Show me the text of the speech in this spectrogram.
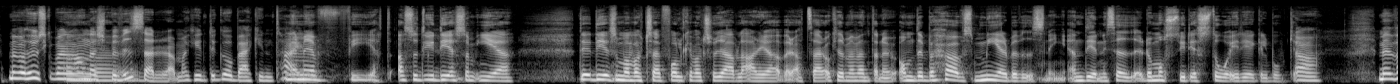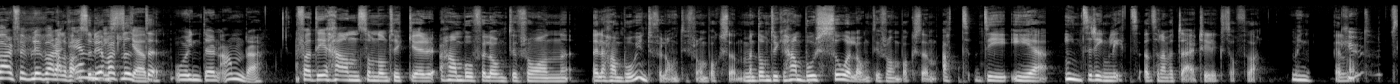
Men vad, hur ska man annars bevisa det då? Man kan ju inte go back in time. Nej men jag vet, alltså det är ju det som är Det är det som har varit så här, folk har varit så jävla arga över att så här, okej men vänta nu, om det behövs mer bevisning än det ni säger, då måste ju det stå i regelboken. ja. Men varför blev bara fall, en så det har varit diskad lite- och inte den andra? För att det är han som de tycker, han bor för långt ifrån, eller han bor ju inte för långt ifrån boxen, men de tycker han bor så långt ifrån boxen att det är inte rimligt att han har varit där tillräckligt ofta. Men Eller gud. något.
